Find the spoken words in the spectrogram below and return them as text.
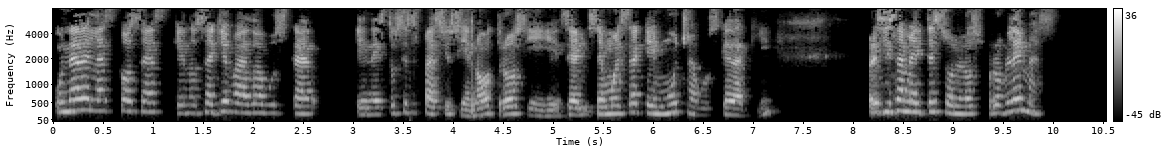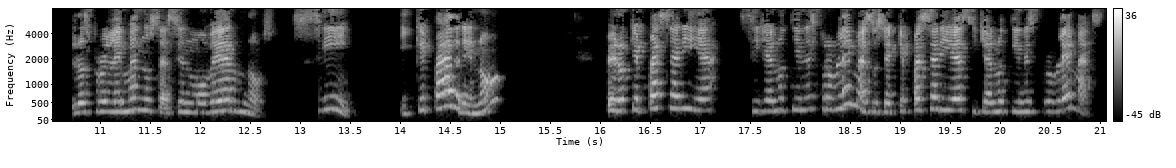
una de las cosas que nos ha llevado a buscar en estos espacios y en otros, y se, muestra que hay mucha búsqueda aquí, precisamente son los problemas. Los problemas nos hacen movernos, sí, y qué padre, ¿no? Pero ¿qué pasaría si ya no tienes problemas? O sea, ¿qué pasaría si ya no tienes problemas?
